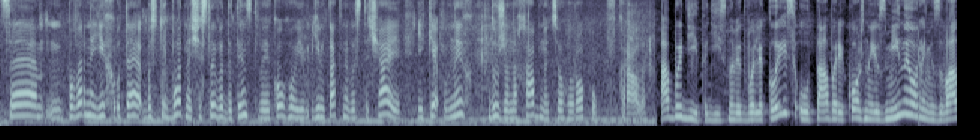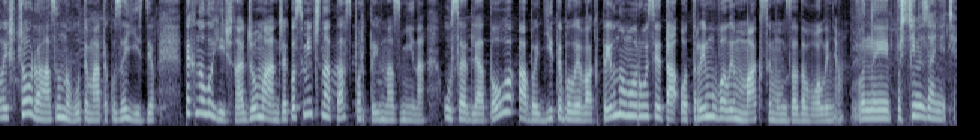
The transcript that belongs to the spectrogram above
Це поверне їх у те безтурботне, щасливе дитинство, якого їм їм так не вистачає, яке у них дуже нахабно цього року вкрали. Аби діти дійсно відволіклись, у таборі кожної зміни організували щоразу нову тематику заїздів: технологічна, джуманджи, космічна та спортивна зміна. Усе для того, аби діти були в активному русі та отримували максимум задоволення. Вони постійно зайняті,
